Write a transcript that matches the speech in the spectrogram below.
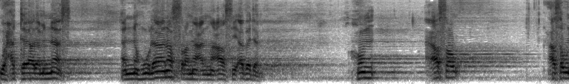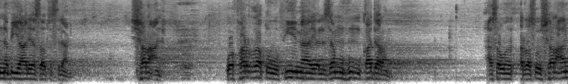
وحتى يعلم الناس أنه لا نصر مع المعاصي أبدا. هم عصوا عصوا النبي عليه الصلاة والسلام شرعا وفرطوا فيما يلزمهم قدرا. عصوا الرسول شرعا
